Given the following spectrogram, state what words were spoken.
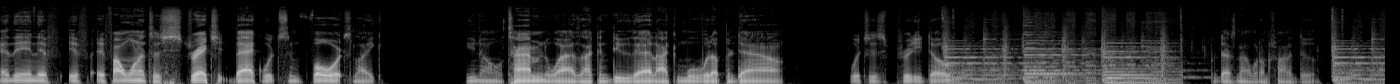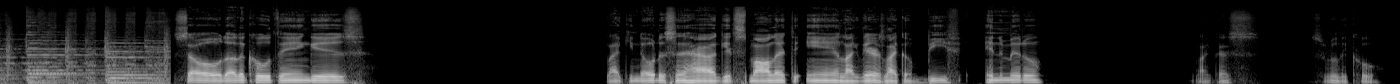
and then if if if I wanted to stretch it backwards and forwards, like you know, timing wise, I can do that. I can move it up and down, which is pretty dope. But that's not what I'm trying to do. So the other cool thing is like you noticing how it gets smaller at the end, like there's like a beef in the middle. Like that's it's really cool.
